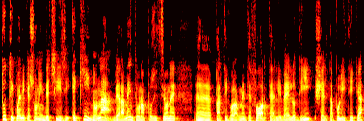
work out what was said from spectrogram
tutti quelli che sono indecisi e chi non ha veramente una posizione eh, particolarmente forte a livello di scelta politica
